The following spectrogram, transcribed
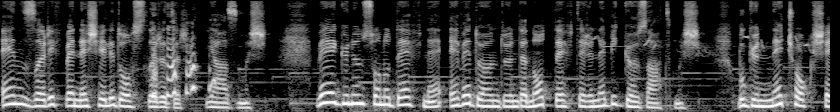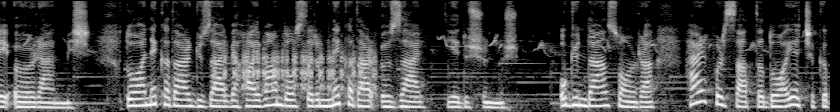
en zarif ve neşeli dostlarıdır yazmış. Ve günün sonu Defne eve döndüğünde not defterine bir göz atmış. Bugün ne çok şey öğrenmiş. Doğa ne kadar güzel ve hayvan dostlarım ne kadar özel diye düşünmüş. O günden sonra her fırsatta doğaya çıkıp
